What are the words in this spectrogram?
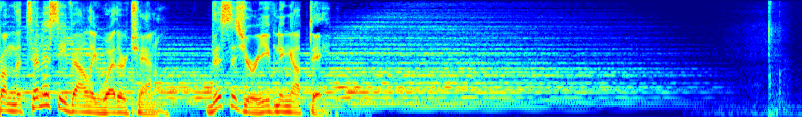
From the Tennessee Valley Weather Channel, this is your evening update.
